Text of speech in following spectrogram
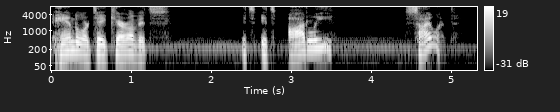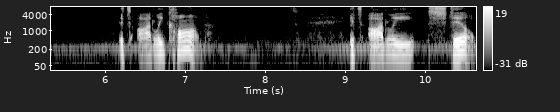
handle or take care of. It's it's it's oddly silent. It's oddly calm. It's, it's oddly still.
